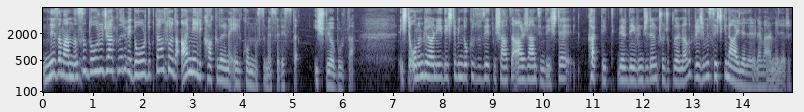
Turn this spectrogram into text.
ne zaman nasıl doğuracakları ve doğurduktan sonra da annelik haklarına el konması meselesi de işliyor burada. İşte onun bir örneği de işte 1976 Arjantin'de işte katlettikleri devrimcilerin çocuklarını alıp rejimin seçkin ailelerine vermeleri.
